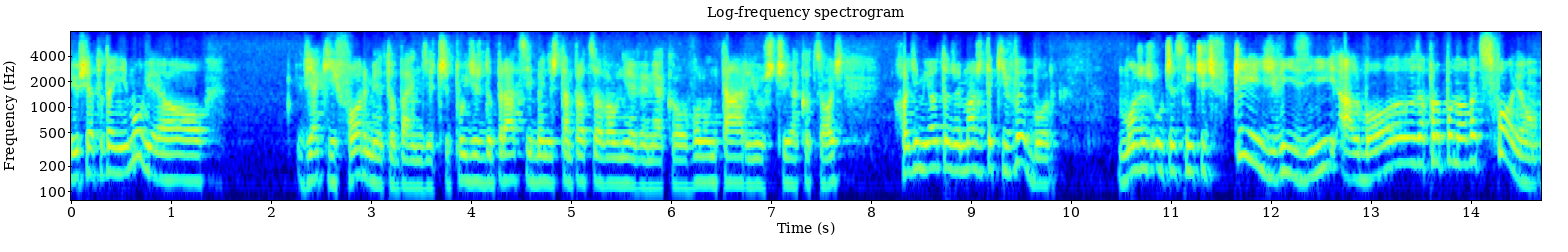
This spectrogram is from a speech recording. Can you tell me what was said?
Już ja tutaj nie mówię o w jakiej formie to będzie, czy pójdziesz do pracy i będziesz tam pracował, nie wiem, jako wolontariusz, czy jako coś. Chodzi mi o to, że masz taki wybór. Możesz uczestniczyć w czyjejś wizji albo zaproponować swoją.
